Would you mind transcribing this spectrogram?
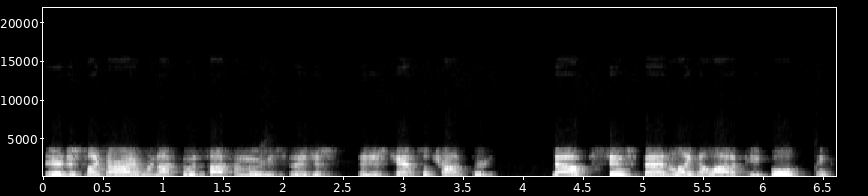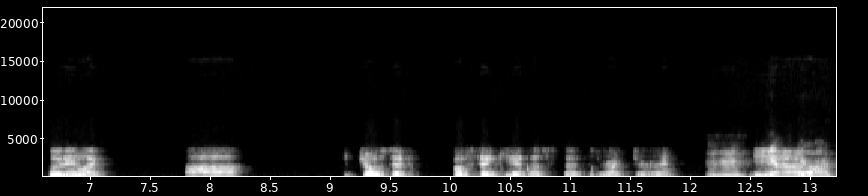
they're just like, all right, we're not good with sci-fi movies, so they just they just canceled Tron three. Now since then, like a lot of people, including like uh, Joseph Kosinski, that's the director, right? Mm-hmm. Yeah. Yep, you're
